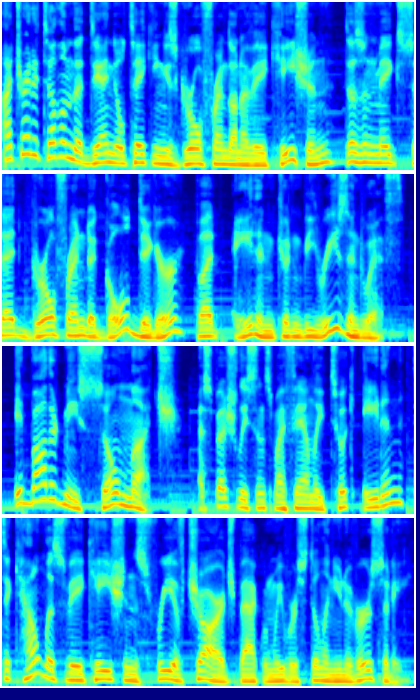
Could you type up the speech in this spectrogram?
I try to tell him that Daniel taking his girlfriend on a vacation doesn't make said girlfriend a gold digger, but Aiden couldn't be reasoned with. It bothered me so much especially since my family took Aiden to countless vacations free of charge back when we were still in university.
